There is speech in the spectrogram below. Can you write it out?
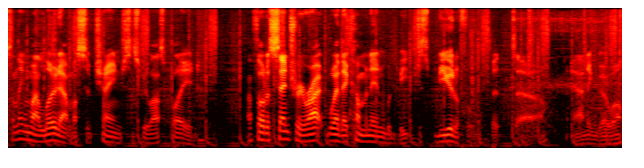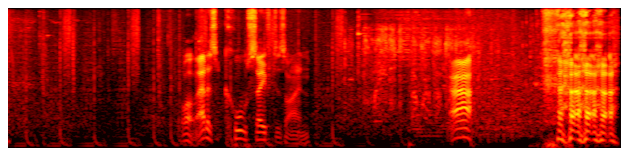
Something in my loadout must have changed since we last played. I thought a sentry right where they're coming in would be just beautiful, but uh, yeah, it didn't go well. Well, that is a cool safe design. Ah,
